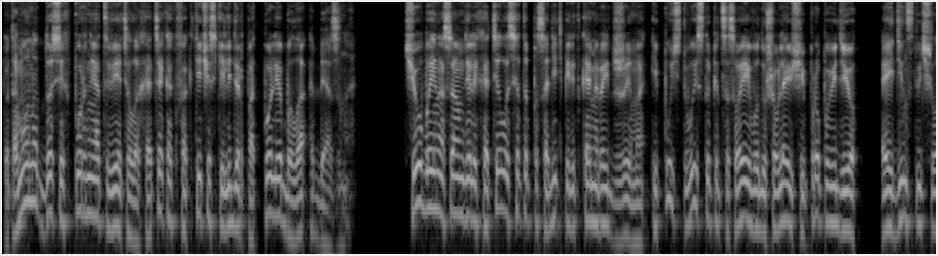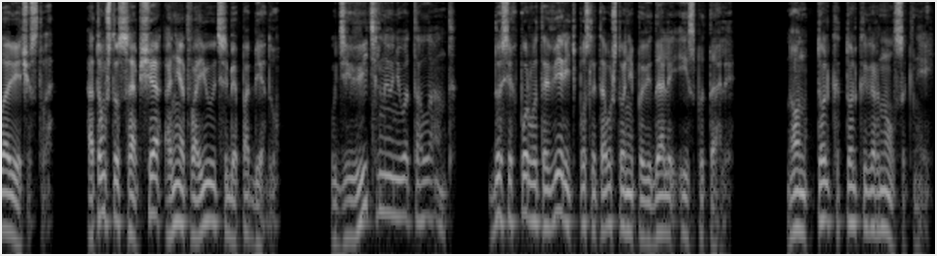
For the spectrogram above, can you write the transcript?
Потому она до сих пор не ответила, хотя как фактически лидер подполья была обязана. Чего бы ей на самом деле хотелось, это посадить перед камерой Джима и пусть выступит со своей воодушевляющей проповедью о единстве человечества, о том, что сообща они отвоюют себе победу. Удивительный у него талант. До сих пор в это верить после того, что они повидали и испытали. Но он только-только вернулся к ней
